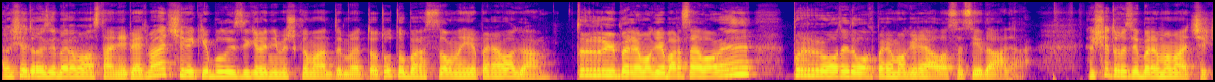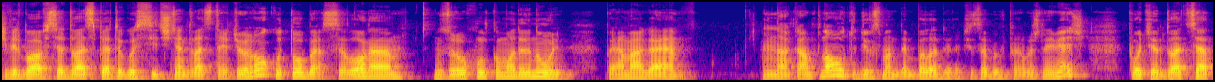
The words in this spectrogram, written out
Якщо, друзі, беремо останні 5 матчів, які були зіграні між командами, то тут у Барселони є перевага. Три перемоги Барселони проти двох перемог Реала Сосєдада. Якщо, друзі, беремо матч, який відбувався 25 січня 2023 року, то Барселона з рахунком 1-0 перемагає на Камп Ноу. Тоді Усман Дембеле, до речі, забив переможний м'яч. Потім 20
